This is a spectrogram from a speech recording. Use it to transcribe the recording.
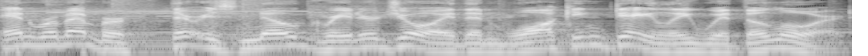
and remember, there is no greater joy than walking daily with the Lord.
